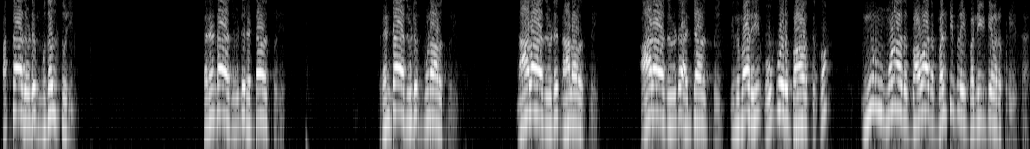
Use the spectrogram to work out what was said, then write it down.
பத்தாவது வீடு முதல் தொழில். பன்னெண்டாவது வீடு ரெண்டாவது தொழில். ரெண்டாவது வீடு மூணாவது தொழில். நாலாவது வீடு நாலாவது தொழில். ஆறாவது வீடு அஞ்சாவது தொழில். இந்த மாதிரி ஒவ்வொரு பாவத்துக்கும் மூணு மூணாவது பாவம் அதை மல்டிப்ளை பண்ணிக்கிட்டே வரக்கூடிய சார்.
